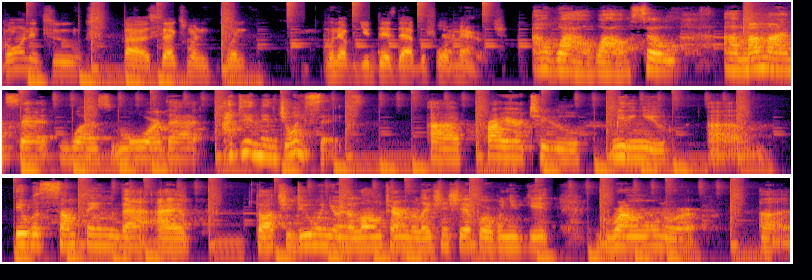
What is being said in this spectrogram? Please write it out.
going into uh, sex when when whenever you did that before marriage? Oh wow, wow. So um, my mindset was more that I didn't enjoy sex uh, prior to meeting you. Um, it was something that I thought you do when you're in a long term relationship or when you get grown or uh,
